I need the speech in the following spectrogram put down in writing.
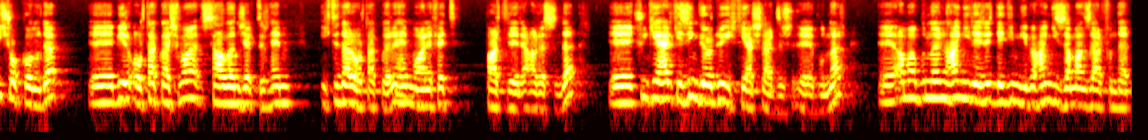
birçok konuda e, bir ortaklaşma sağlanacaktır. Hem iktidar ortakları hem muhalefet partileri arasında. E, çünkü herkesin gördüğü ihtiyaçlardır e, bunlar. E, ama bunların hangileri dediğim gibi hangi zaman zarfında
